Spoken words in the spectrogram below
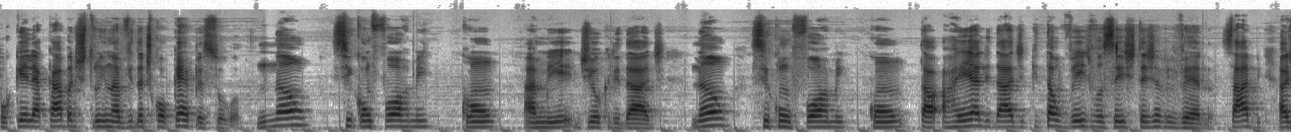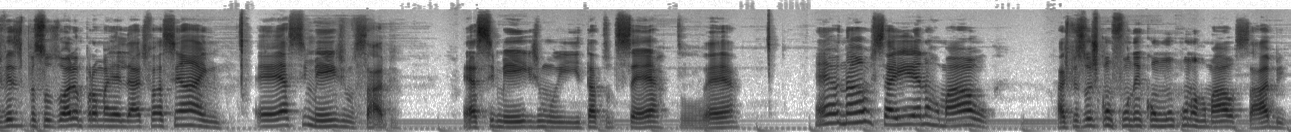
porque ele acaba destruindo a vida de qualquer pessoa. Não se conforme com a mediocridade. Não se conforme com a realidade que talvez você esteja vivendo, sabe? Às vezes as pessoas olham para uma realidade e falam assim: "Ai, é assim mesmo, sabe? É assim mesmo e tá tudo certo, é. É, não, isso aí é normal. As pessoas confundem comum com normal, sabe?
